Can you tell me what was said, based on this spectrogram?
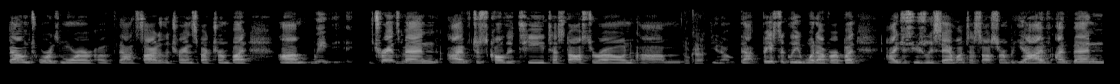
bound towards more of that side of the trans spectrum, but um, we trans men, I've just called it T testosterone. Um, Okay. you know that basically whatever but i just usually say i'm on testosterone but yeah i've i've been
